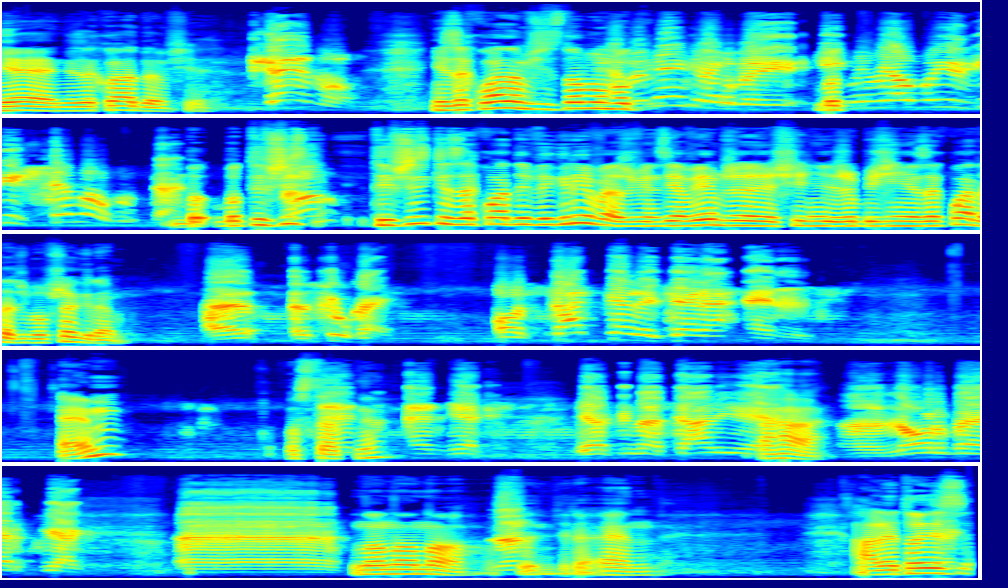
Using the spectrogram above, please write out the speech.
Nie, nie zakładam się. Czemu? Nie zakładam się z tobą, Ja bo, bym wygrałby bo- i by miałby już gdzieś samochód ten. bo, bo ty, wszystkie, No. ty wszystkie zakłady wygrywasz, więc ja wiem, że się, nie- żeby się nie zakładać, bo przegram. Ale, e, słuchaj, ostatnia litera N. M? Ostatnia? N, N jak, jak Natalię, Aha. e, Norbert, jak... E, No, no, no. Ostatnia litera N. Ale to jest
